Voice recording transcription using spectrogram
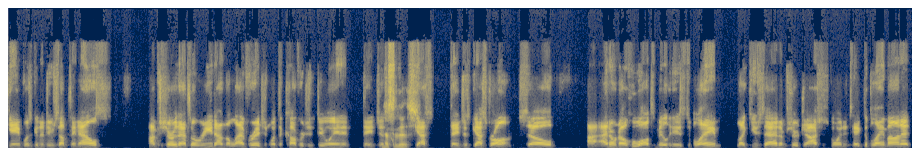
Gabe was going to do something else. I'm sure that's a read on the leverage and what the coverage is doing, and they just yes, guessed they just guessed wrong. So I, I don't know who ultimately is to blame. Like you said, I'm sure Josh is going to take the blame on it,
